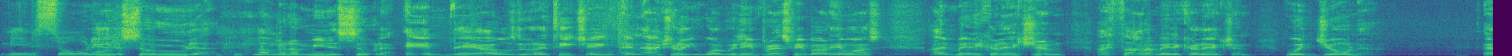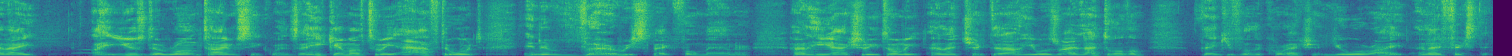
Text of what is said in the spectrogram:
Minnesota. Minnesota. I met him in Minnesota, and there I was doing a teaching. And actually, what really impressed me about him was I made a connection. I thought I made a connection with Jonah, and I I used the wrong time sequence. And he came up to me afterwards in a very respectful manner, and he actually told me. And I checked it out. He was right. And I told him, "Thank you for the correction. You were right." And I fixed it.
